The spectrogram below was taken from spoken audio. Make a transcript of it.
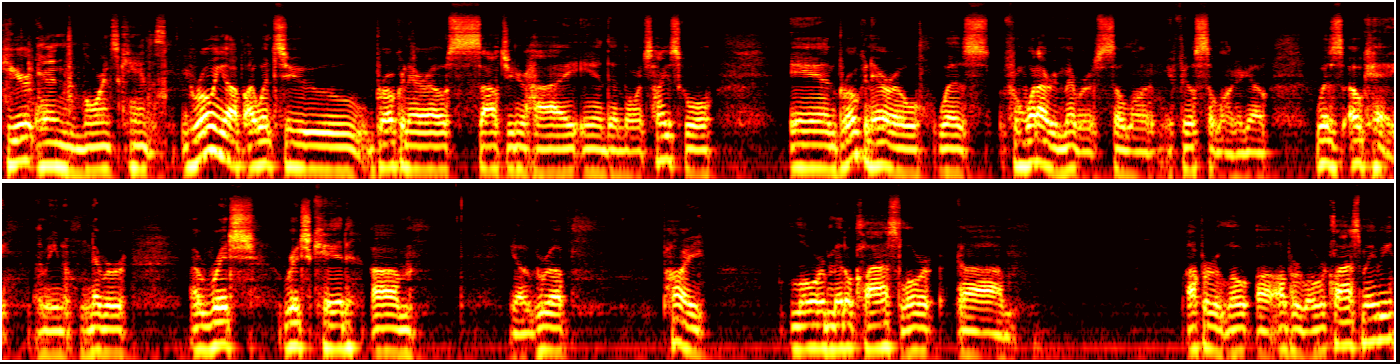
here in Lawrence, Kansas. Growing up, I went to Broken Arrow South Junior High and then Lawrence High School. And Broken Arrow was, from what I remember, so long, it feels so long ago, was okay. I mean, never a rich, rich kid. Um, you know, grew up probably lower middle class, lower um, upper low uh, upper lower class maybe.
